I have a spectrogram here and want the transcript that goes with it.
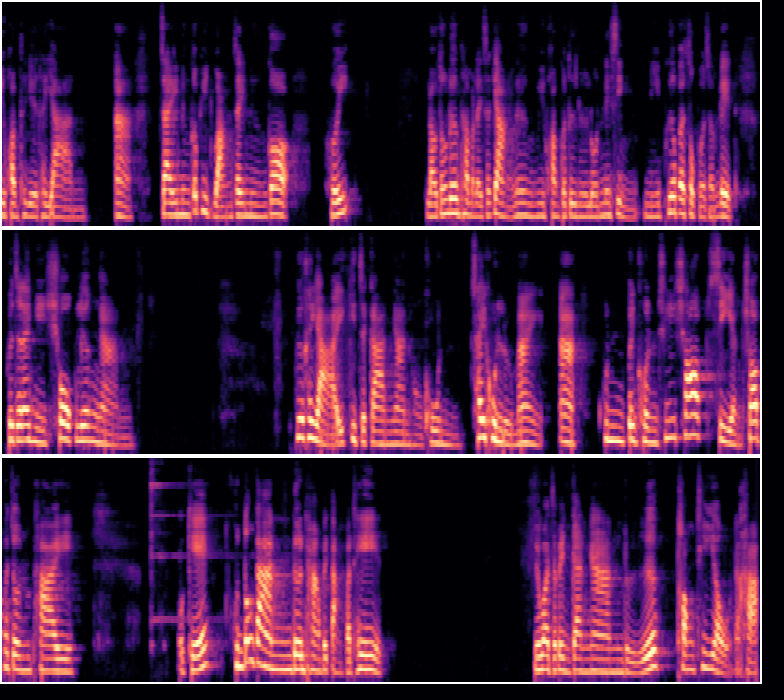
มีความทะเยอทะยาน อ่ใจหนึ่งก็ผิดหวังใจหนึ่งก็เฮ้ยเราต้องเริ่มทำอะไรสักอย่างหนึ่งมีความกระตือรือร้นในสิ่งนี้เพื่อประสบผลสำเร็จ เพื่อจะได้มีโชคเรื่องงาน พื่อขยายกิจการงานของคุณ ใช่คุณหรือไม่อะคุณเป็นคนที่ชอบเสี่ยงชอบผจญภัยโอเค คุณต้องการเดินทางไปต่างประเทศ ไม่ว่าจะเป็นการงานหรือท่องเที่ยวนะคะ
